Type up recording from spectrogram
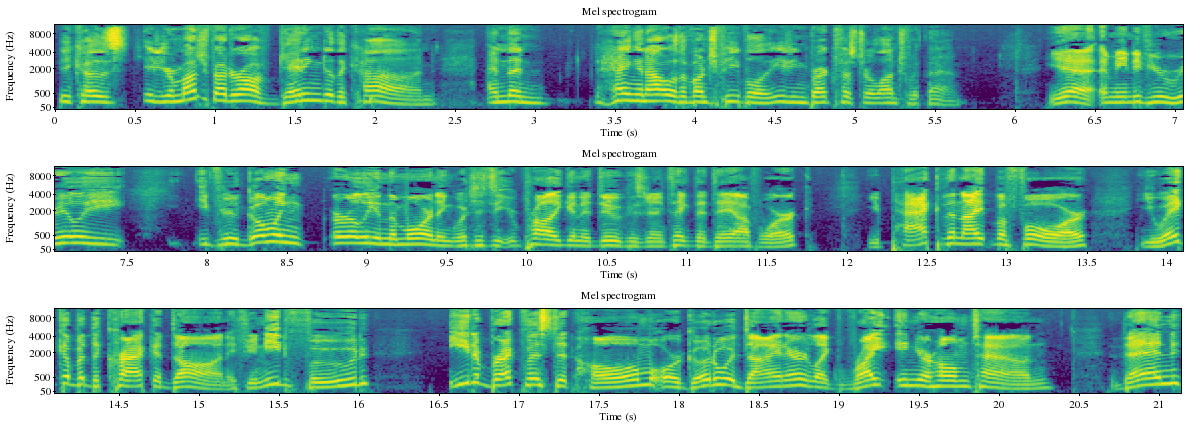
because you're much better off getting to the con and then hanging out with a bunch of people and eating breakfast or lunch with them. Yeah, I mean, if you're really, if you're going early in the morning, which is what you're probably going to do because you're going to take the day off work, you pack the night before, you wake up at the crack of dawn. If you need food, eat a breakfast at home or go to a diner, like right in your hometown. Then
